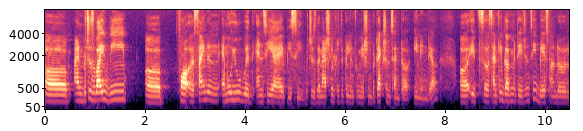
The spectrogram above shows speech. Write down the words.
Uh, and which is why we uh, uh, signed an MOU with NCIIPC, which is the National Critical Information Protection Center in India. Uh, it's a central government agency based under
